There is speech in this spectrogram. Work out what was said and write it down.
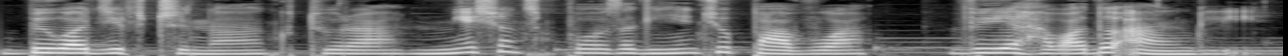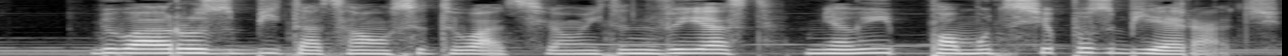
była dziewczyna, która miesiąc po zaginięciu Pawła wyjechała do Anglii. Była rozbita całą sytuacją i ten wyjazd miał jej pomóc się pozbierać.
